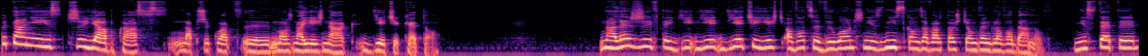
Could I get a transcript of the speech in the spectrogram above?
Pytanie jest, czy jabłka na przykład y, można jeść na diecie keto. Należy w tej diecie jeść owoce wyłącznie z niską zawartością węglowodanów. Niestety,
